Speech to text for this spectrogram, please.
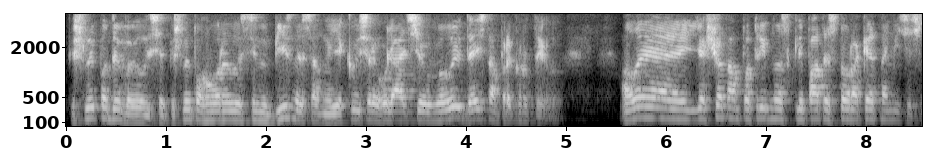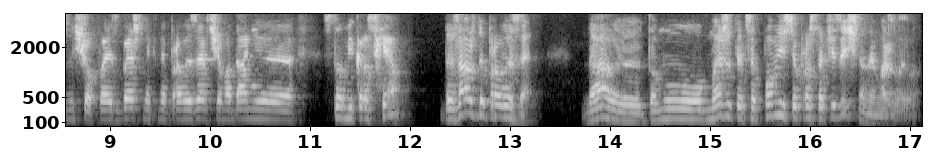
пішли, подивилися, пішли, поговорили з цими бізнесами, якусь регуляцію ввели, десь там прикрутили. Але якщо там потрібно скліпати 100 ракет на місяць, ну що, ФСБшник не провезе в чемодані е, 100 мікросхем, де завжди провезе. Да? е, Тому обмежити це повністю просто фізично неможливо.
